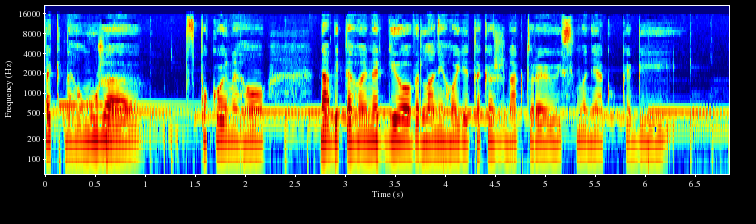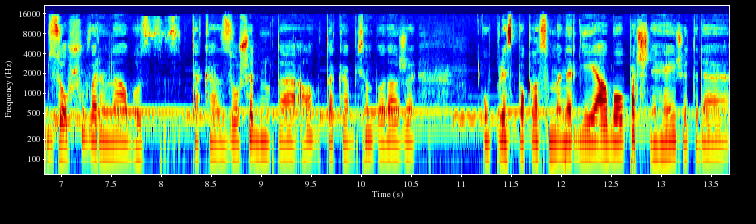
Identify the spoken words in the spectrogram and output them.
pekného muža, spokojného, nabitého energiou a vedľa neho ide taká žena, ktorá je vyslovene ako keby zošuverená alebo z, taká zošednutá alebo taká by som povedal, že úplne s poklesom energie alebo opačne, hej, že teda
